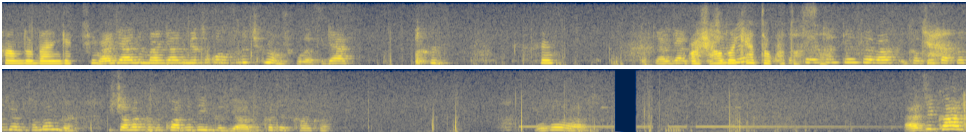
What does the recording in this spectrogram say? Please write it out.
Tamam dur ben geçeyim. Ben geldim ben geldim yatak odasına çıkıyormuş burası gel. gel gel. Aşağıdaki yatak odası. gel gel gel ben kasayı patlatıyorum tamam mı? İnşallah kız yukarıda değildir ya dikkat et kanka. Burada var. Ercik kalk.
